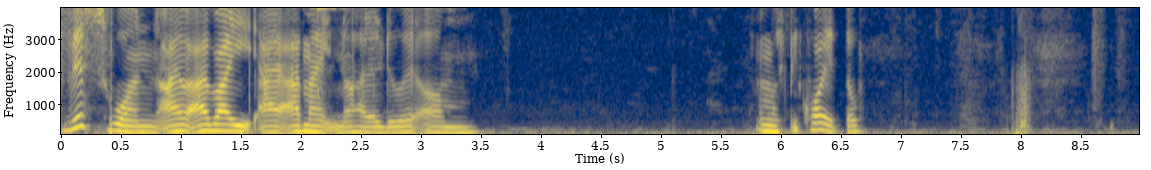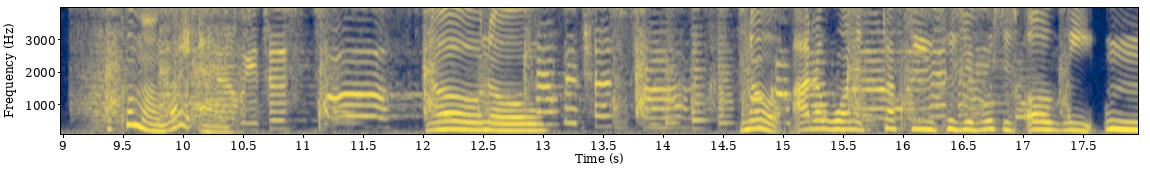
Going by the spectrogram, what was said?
this one? I I might I, I might know how to do it. Um, I must be quiet though. Oh, come on, white ads. No, no. No, I don't want to talk to you because your voice is ugly. Mm.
